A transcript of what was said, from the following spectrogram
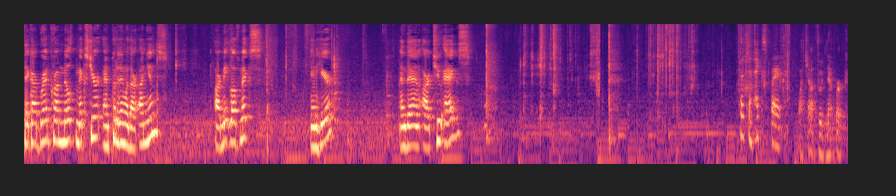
Take our breadcrumb milk mixture and put it in with our onions, our meatloaf mix in here, and then our two eggs. Such an expert. Watch out, Food Network.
